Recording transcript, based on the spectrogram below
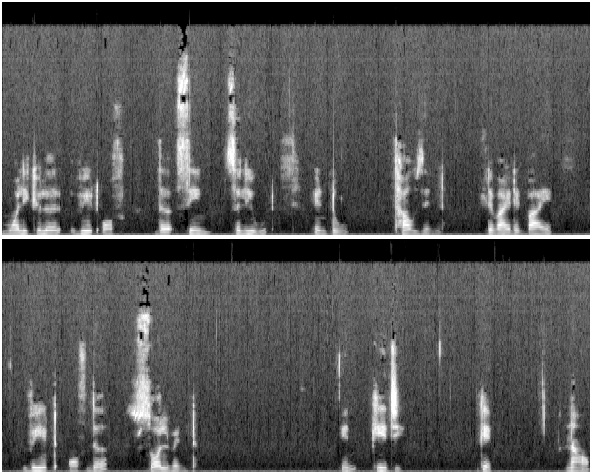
molecular weight of the same solute into 1000 divided by weight of the solvent in kg. Okay. Now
